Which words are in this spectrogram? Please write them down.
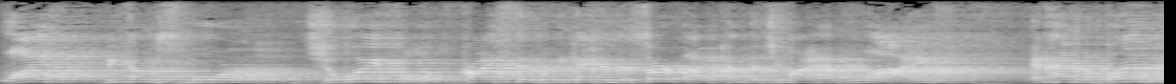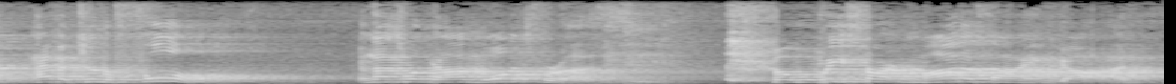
Life becomes more joyful. Christ said when He came to this earth, I've come that you might have life and have it abundant, have it to the full. And that's what God wants for us. But when we start modifying God,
